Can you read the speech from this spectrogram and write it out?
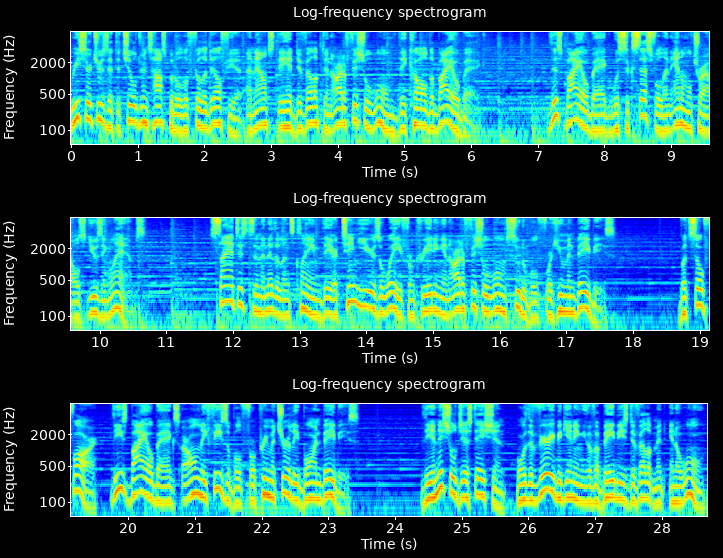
researchers at the Children's Hospital of Philadelphia announced they had developed an artificial womb they called a biobag. This biobag was successful in animal trials using lambs. Scientists in the Netherlands claim they are 10 years away from creating an artificial womb suitable for human babies. But so far, these biobags are only feasible for prematurely born babies. The initial gestation, or the very beginning of a baby's development in a womb,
